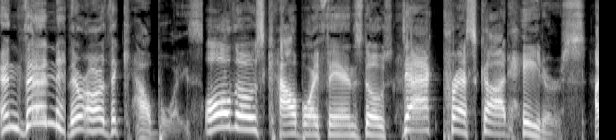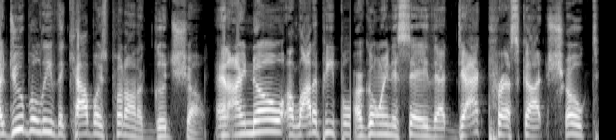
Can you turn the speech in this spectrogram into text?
And then there are the Cowboys. All those Cowboy fans, those Dak Prescott haters. I do believe the Cowboys put on a good show. And I know a lot of people are going to say that Dak Prescott choked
